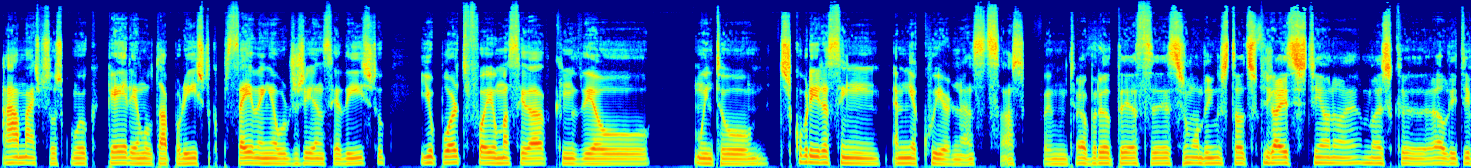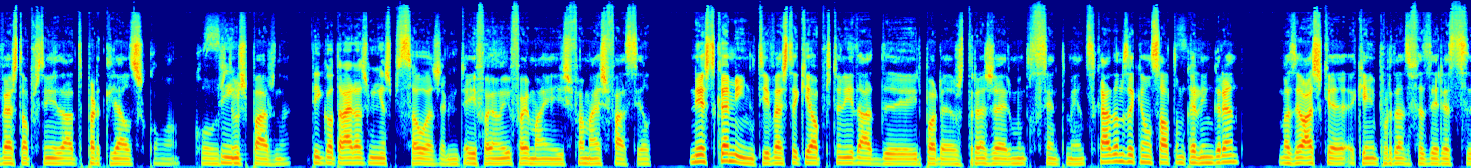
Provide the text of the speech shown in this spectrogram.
há mais pessoas como eu que querem lutar por isto, que percebem a urgência disto. E o Porto foi uma cidade que me deu muito descobrir assim a minha queerness. Acho que foi muito. Abriu-te esse, esses mundinhos todos que Sim. já existiam, não é? Mas que ali tiveste a oportunidade de partilhá-los com, com os Sim. teus pais, não é? De encontrar as minhas pessoas. É muito... E aí foi, foi, mais, foi mais fácil. Neste caminho, tiveste aqui a oportunidade de ir para o estrangeiro muito recentemente. Se calhar damos aqui um salto um bocadinho grande, mas eu acho que, que é importante fazer esse,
